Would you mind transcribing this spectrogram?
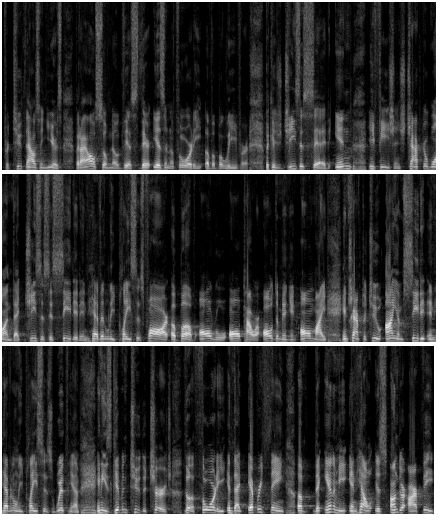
for 2,000 years. But I also know this there is an authority of a believer because Jesus said in Ephesians chapter 1 that Jesus is seated in heavenly places far above all rule, all power, all dominion, all In chapter 2, I am seated in heavenly places with him, and he's given to the church the authority in that everything of the enemy in hell is under our feet.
